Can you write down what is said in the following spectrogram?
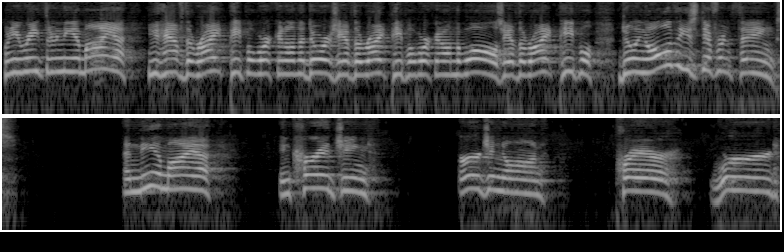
When you read through Nehemiah, you have the right people working on the doors, you have the right people working on the walls, you have the right people doing all of these different things. And Nehemiah encouraging, urging on prayer, word,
